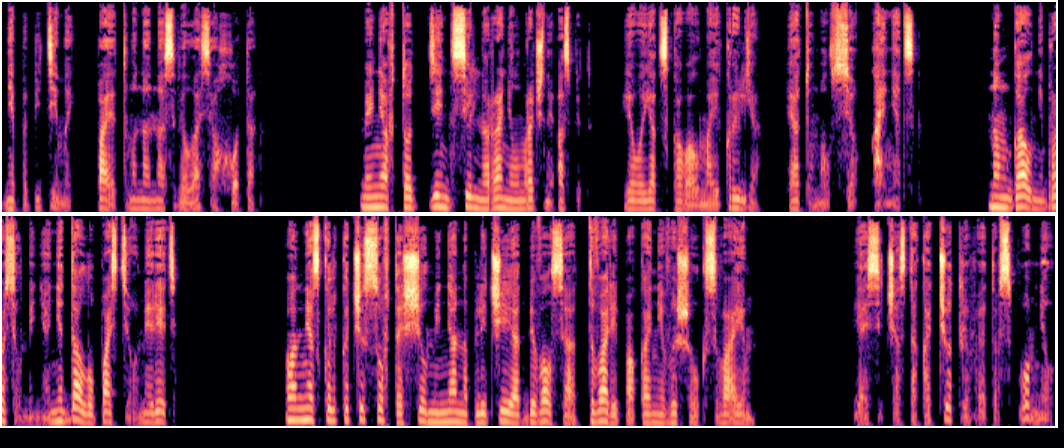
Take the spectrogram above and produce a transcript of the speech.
непобедимой, поэтому на нас велась охота. Меня в тот день сильно ранил мрачный аспид — его яд сковал мои крылья. Я думал, все, конец. Но Мгал не бросил меня, не дал упасть и умереть. Он несколько часов тащил меня на плече и отбивался от тварей, пока не вышел к своим. Я сейчас так отчетливо это вспомнил.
